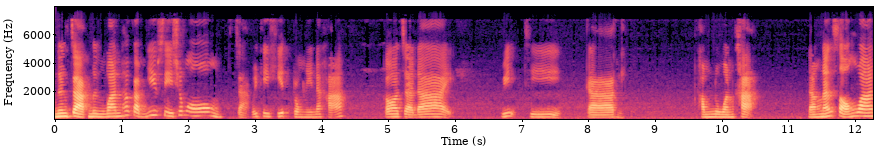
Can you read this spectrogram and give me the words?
เนื่องจาก 1 วันเท่ากับ 24 ชั่วโมง จากวิธีคิดตรงนี้นะคะ ก็จะได้วิธีการคำนวณค่ะ ดังนั้น 2 วัน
